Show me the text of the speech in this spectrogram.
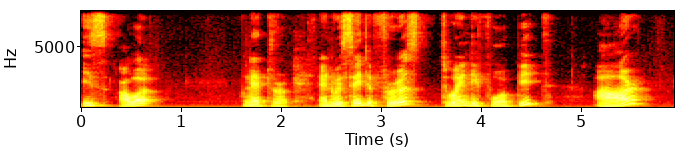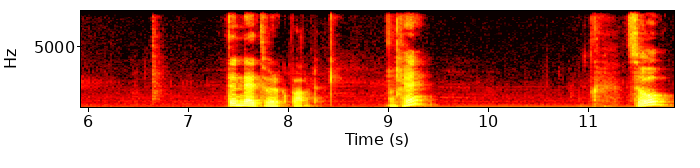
is our network and we say the first 24-bit are the network part. Okay? So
